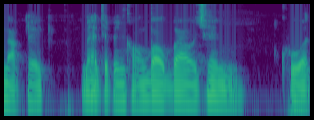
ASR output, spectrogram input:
หนักเลยแม้จะเป็นของเบาๆ เช่น ขวด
